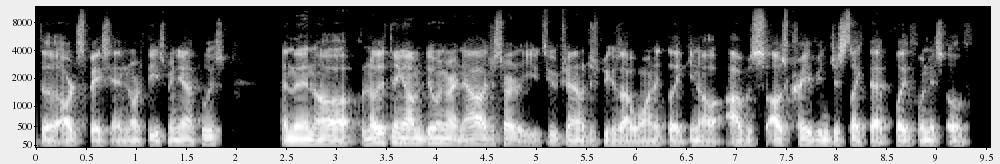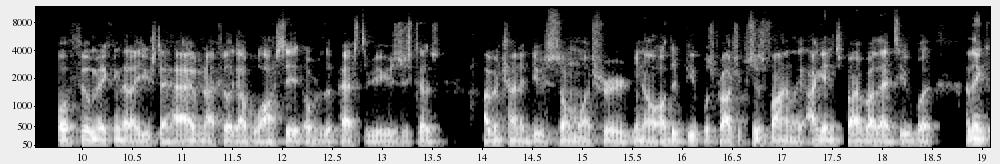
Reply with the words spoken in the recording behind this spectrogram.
the art space in Northeast Minneapolis. And then uh, another thing I'm doing right now, I just started a YouTube channel just because I wanted, like, you know, I was I was craving just like that playfulness of of filmmaking that I used to have, and I feel like I've lost it over the past three years just because I've been trying to do so much for you know other people's projects, which is fine. Like I get inspired by that too, but I think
